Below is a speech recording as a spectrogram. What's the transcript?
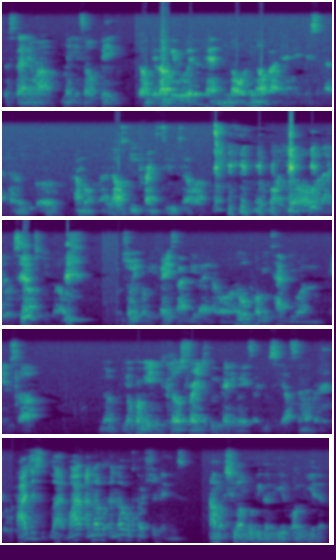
Just stand him up. Make yourself big. Don't get, don't give away the pen. You know, you know about that. Missing that penalty, bro. Come on, man. Y'all speak French to each other. You're you're all like you know. I'm sure he'll probably FaceTime you later, or he'll probably tag you on Insta. No, you're probably in his close friends group anyway, so you'll see us celebrate. I just like my another another question is how much longer are we gonna give Ole in it?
